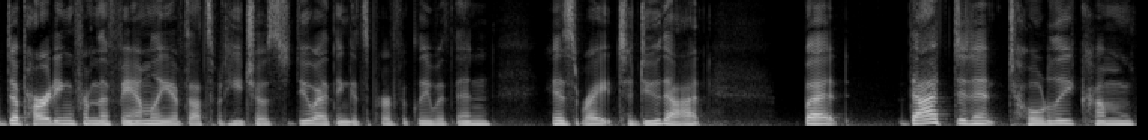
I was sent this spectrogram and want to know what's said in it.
departing from the family if that's what he chose to do. I think it's perfectly within his right to do that. But that didn't totally come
